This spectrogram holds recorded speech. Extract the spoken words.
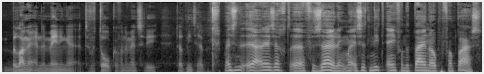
belangen en de meningen te vertolken van de mensen die dat niet hebben. Maar is het, ja, je zegt uh, verzuiling, maar is het niet een van de puinhopen van Paars?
